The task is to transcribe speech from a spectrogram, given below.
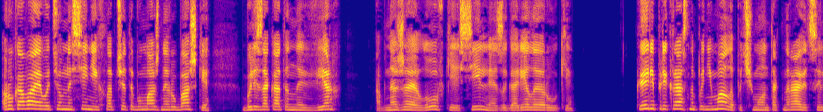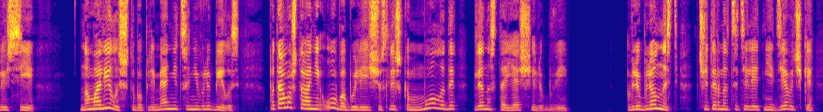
Рукава его темно-синей хлопчатобумажной рубашки были закатаны вверх, обнажая ловкие, сильные, загорелые руки. Кэрри прекрасно понимала, почему он так нравится Люси, но молилась, чтобы племянница не влюбилась, потому что они оба были еще слишком молоды для настоящей любви. Влюбленность четырнадцатилетней девочки —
